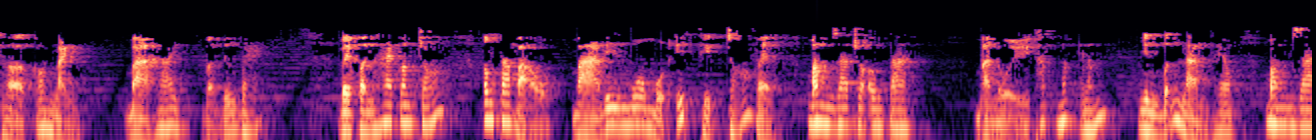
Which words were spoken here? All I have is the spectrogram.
thờ con lành, bà hai và đứa bé. Về phần hai con chó, ông ta bảo bà đi mua một ít thịt chó về, băm ra cho ông ta. Bà nội thắc mắc lắm, Nhưng vẫn làm theo, Băm ra,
